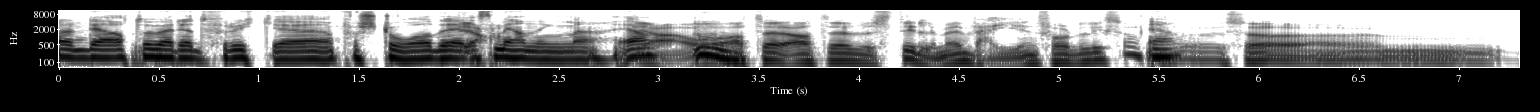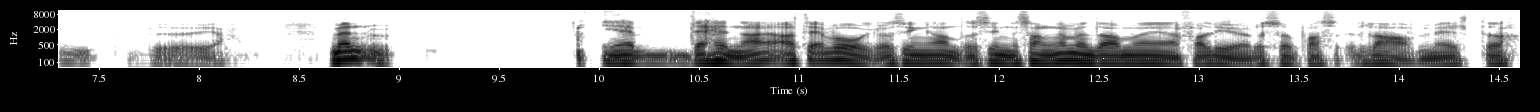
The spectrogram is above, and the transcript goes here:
er det at du er redd for å ikke forstå deres Ja. mening med Ja. Ja, og mm. at, det, at det stiller meg i veien for det, liksom. Ja. Så ja. Men jeg, det hender at jeg våger å synge andre sine sanger, men da må jeg iallfall gjøre det såpass lavmælt og,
